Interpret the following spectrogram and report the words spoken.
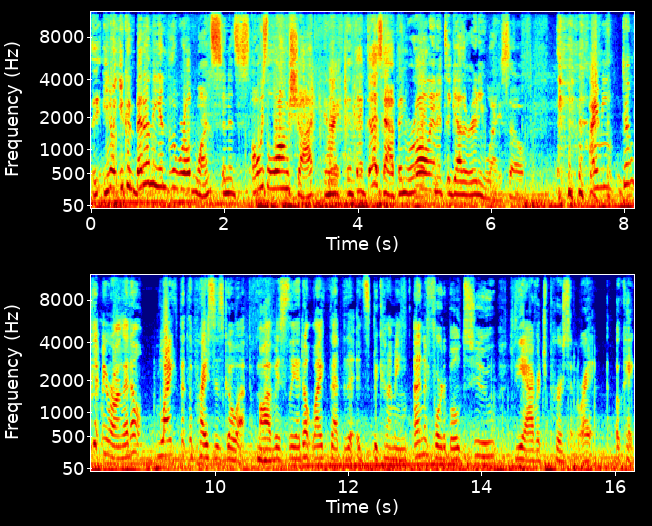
You know, you can bet on the end of the world once, and it's always a long shot. And Right. if that does happen, we're all in it together anyway. So, I mean, don't get me wrong. I don't like that the prices go up. Mm-hmm. Obviously, I don't like that, that it's becoming unaffordable to the average person. Right? Okay,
